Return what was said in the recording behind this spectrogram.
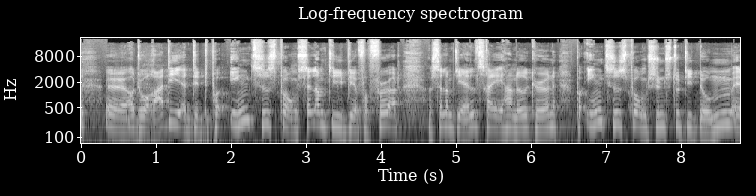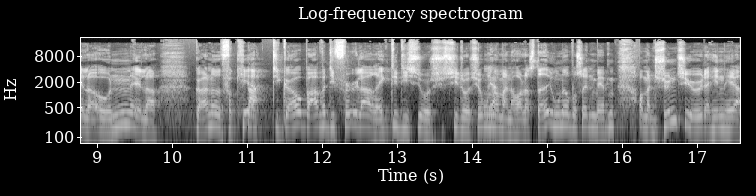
øh, og du har ret i, at det på ingen tidspunkt, selvom de bliver forført, og selvom de alle tre har noget kørende, på ingen tidspunkt synes du, de er dumme eller onde, eller gør noget forkert. Nej. De gør jo bare, hvad de føler er rigtigt i situ- situationen, Ja. og man holder stadig 100% med dem. Og man synes i øvrigt, at hende her,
